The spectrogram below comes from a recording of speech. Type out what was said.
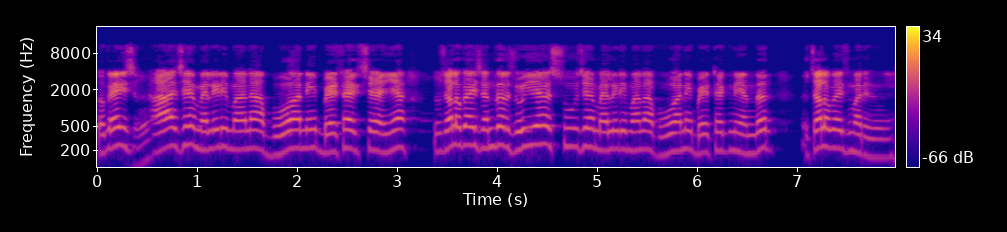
તો ગઈશ આ છે મેલેડી માના ભુવાની બેઠક છે અહીંયા. તો ચાલો ગઈશ અંદર જોઈએ શું છે મેલેડી માના ભુવાની બેઠકની અંદર. તો ચાલો ગઈશ મારી જોઈએ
